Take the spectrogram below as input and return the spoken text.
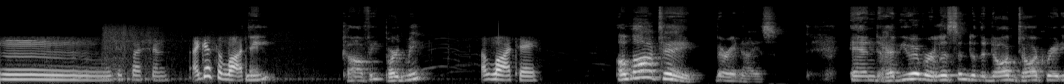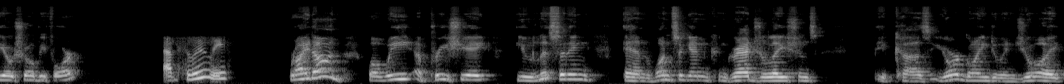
Mm, good question. I guess a latte. Tea? Coffee? Pardon me? A latte. A latte. Very nice. And have you ever listened to the Dog Talk radio show before? Absolutely. Right on. Well, we appreciate you listening. And once again, congratulations because you're going to enjoy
